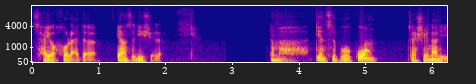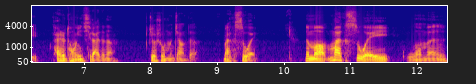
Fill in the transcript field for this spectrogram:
才有后来的量子力学的。那么，电磁波、光在谁那里开始统一起来的呢？就是我们讲的麦克斯韦。那么，麦克斯韦我们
